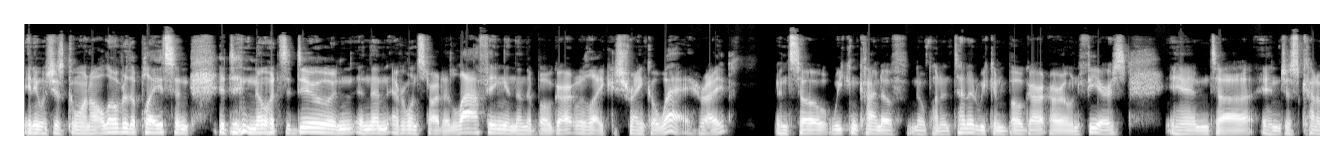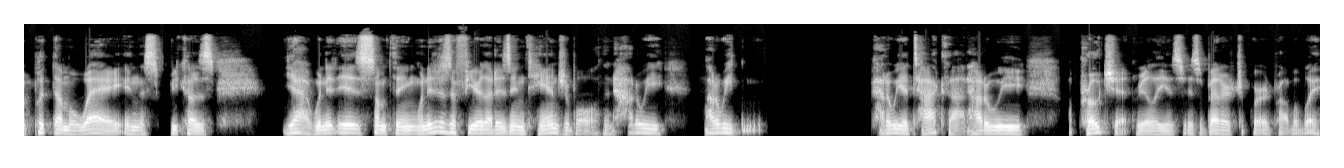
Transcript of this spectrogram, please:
and it was just going all over the place, and it didn't know what to do, and and then everyone started laughing, and then the Boggart was like shrank away, right? And so we can kind of, no pun intended, we can bogart our own fears and uh, and just kind of put them away in this because, yeah, when it is something, when it is a fear that is intangible, then how do we, how do we, how do we attack that? How do we approach it? Really, is is a better word probably.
